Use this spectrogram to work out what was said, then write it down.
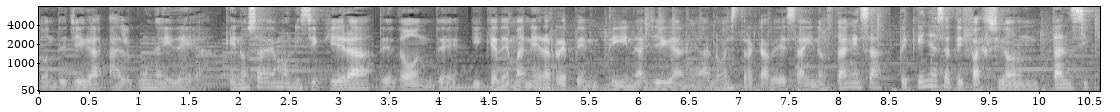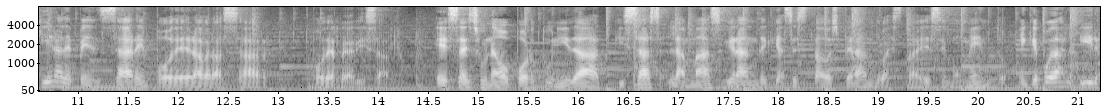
donde llega alguna idea que no sabemos ni siquiera de dónde y que de manera repentina llegan a nuestra cabeza y nos dan esa pequeña satisfacción tan siquiera de pensar en poder abrazar, poder realizarlo? Esa es una oportunidad, quizás la más grande que has estado esperando hasta ese momento, en que puedas ir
